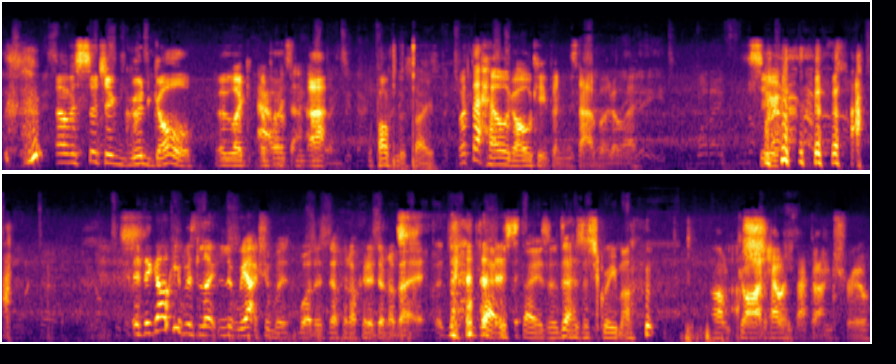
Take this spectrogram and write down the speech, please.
that was such a good goal. Uh, Like, How apart has that from that. Apart from the save. What the hell goalkeeping is that, by the way? Seriously. If the goalkeeper's like, look, reaction was, well, there's nothing I could have done about it. that is that is a, that is a screamer. oh god, how has that gone true?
